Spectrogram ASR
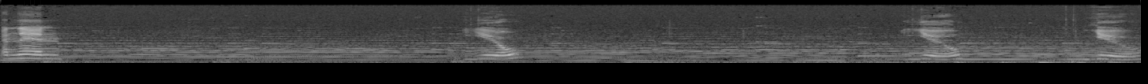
And then you you you.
